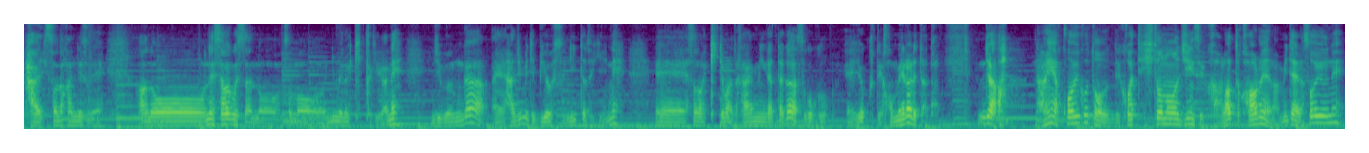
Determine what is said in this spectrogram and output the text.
はいそんな感じですね。あのー、ね坂口さんのその夢のきっかけがね自分が初めて美容室に行った時にねえー、その切ってもらった髪型がすごく良、えー、くて褒められたとじゃああなんやこういうことでこうやって人の人生変わらっと変わるんやなみたいなそういうね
